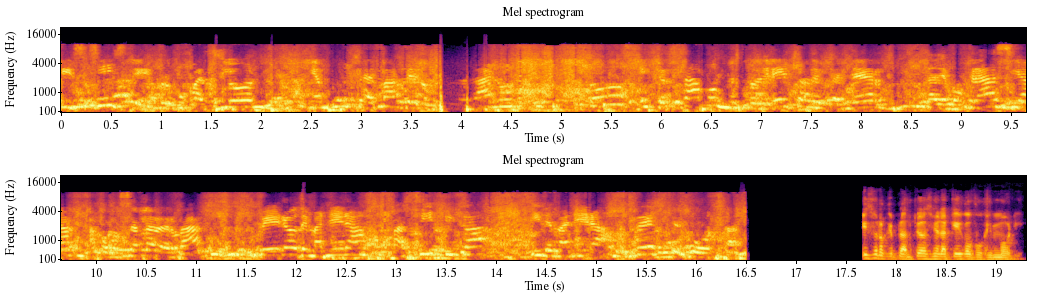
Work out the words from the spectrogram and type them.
existe preocupación y angustia de parte de los todos ejerzamos nuestro derecho a defender la democracia, a conocer la verdad, pero de manera pacífica y de manera respetuosa. Eso es lo que planteó la señora Keiko Fujimori.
